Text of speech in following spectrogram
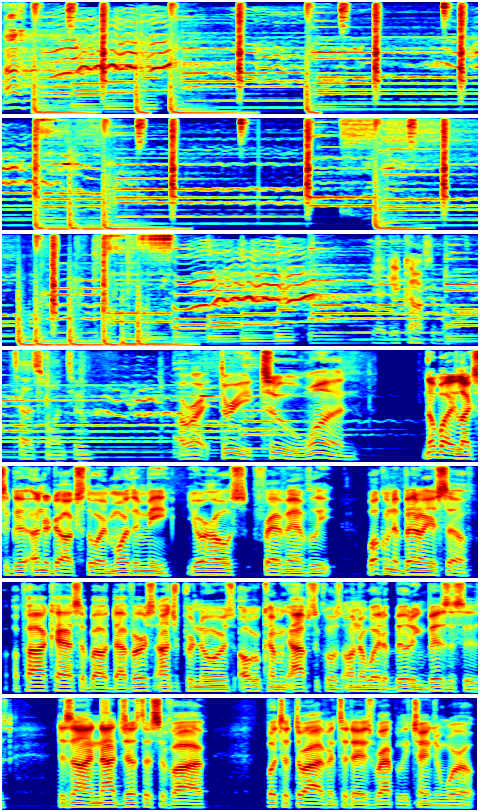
Yeah, get comfortable. Test one, two. All right, three, two, one. Nobody likes a good underdog story more than me, your host, Fred Van Vliet. Welcome to Bet on Yourself, a podcast about diverse entrepreneurs overcoming obstacles on their way to building businesses designed not just to survive, but to thrive in today's rapidly changing world.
